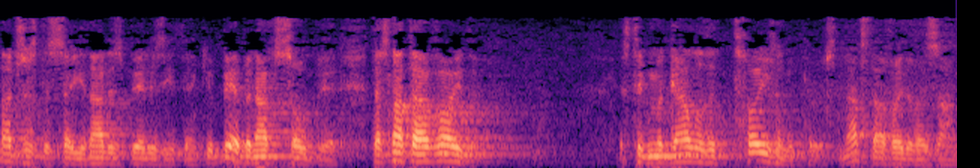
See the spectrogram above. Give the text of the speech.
Not just to say you're not as bad as you think. You're bad, but not so bad. That's not the avodah. It's to be magal the toy in the person. That's the avodah of azam.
